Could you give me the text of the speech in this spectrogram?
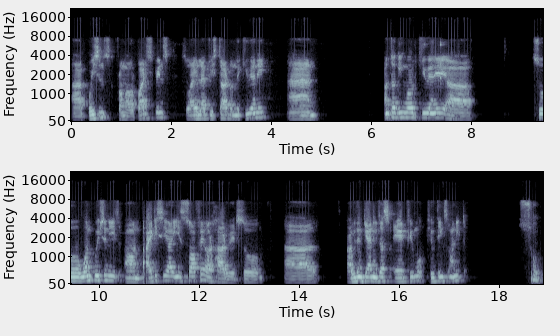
uh, questions from our participants. So I would like to start on the Q&A and I'm talking about Q&A. Uh, so one question is on AI is software or hardware. So uh, can you just add few few things on it? So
